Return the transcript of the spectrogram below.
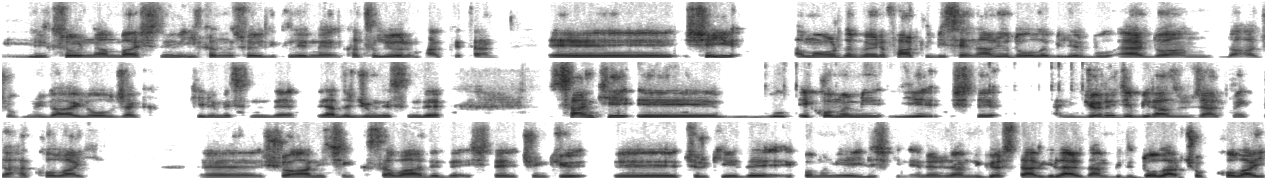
ilk sorundan başlayayım. İlkan'ın söylediklerine katılıyorum hakikaten. Ee, şeyi ama orada böyle farklı bir senaryo da olabilir bu Erdoğan daha çok müdahil olacak kelimesinde ya da cümlesinde. Sanki e, bu ekonomiyi işte hani görece biraz düzeltmek daha kolay e, şu an için kısa vadede. İşte çünkü e, Türkiye'de ekonomiye ilişkin en önemli göstergelerden biri dolar. Çok kolay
